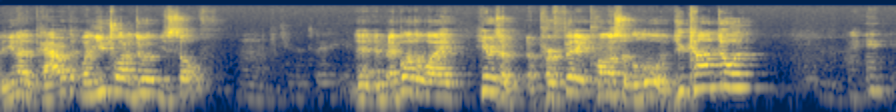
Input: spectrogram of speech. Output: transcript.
But you know the power of that? When you try to do it yourself, Cannot do it, Yeah, and, and by the way, here is a, a prophetic promise of the Lord. You can't do it.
